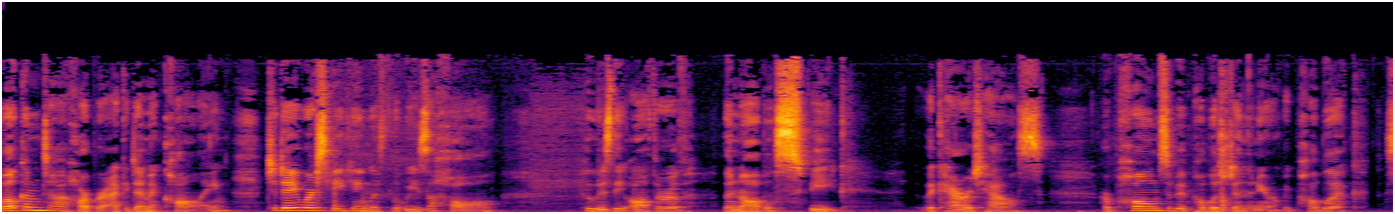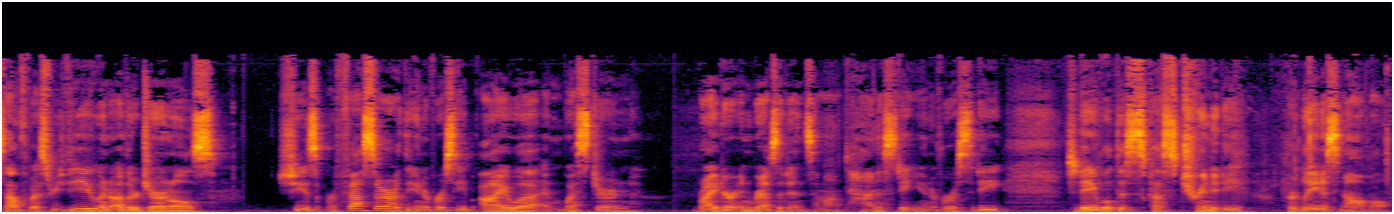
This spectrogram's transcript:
Welcome to Harper Academic Calling. Today we're speaking with Louisa Hall, who is the author of the novel Speak, The Carriage House. Her poems have been published in the New York Republic, Southwest Review, and other journals. She is a professor at the University of Iowa and Western, writer in residence at Montana State University. Today we'll discuss Trinity, her latest novel.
